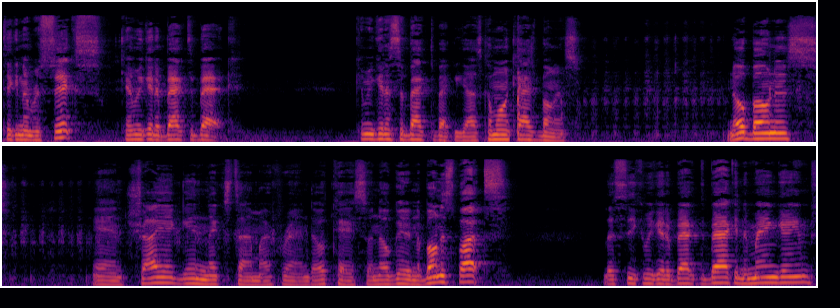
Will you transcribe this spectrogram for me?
Ticket number six. Can we get a back-to-back? -back? Can we get us a back-to-back, -back, you guys? Come on, cash bonus. No bonus. And try again next time, my friend. Okay, so no good in the bonus spots. Let's see, can we get a back-to-back -back in the main games?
